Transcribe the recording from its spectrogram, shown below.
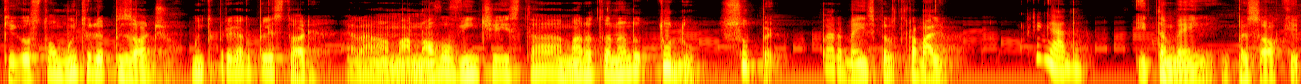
que gostou muito do episódio. Muito obrigado pela história. Ela é uma nova ouvinte e está maratonando tudo. Super. Parabéns pelo trabalho. Obrigada. E também o pessoal que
